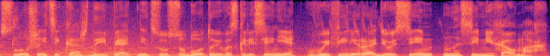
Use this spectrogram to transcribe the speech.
Слушайте каждые пятницу, субботу и воскресенье в эфире «Радио 7» на Семи холмах.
